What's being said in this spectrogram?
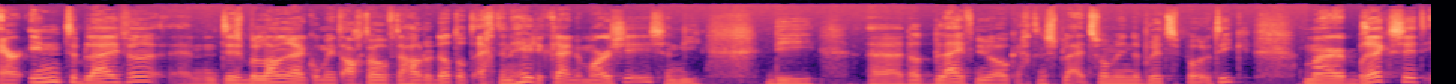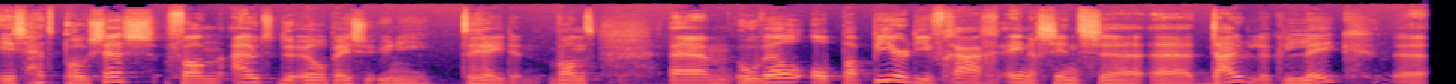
erin te blijven. En het is belangrijk om in het achterhoofd te houden dat dat echt een hele kleine marge is. En die, die, uh, dat blijft nu ook echt een splijtswam in de Britse politiek. Maar Brexit is het proces van uit de Europese Unie treden. Want um, hoewel op papier die vraag enigszins uh, uh, duidelijk leek, uh,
